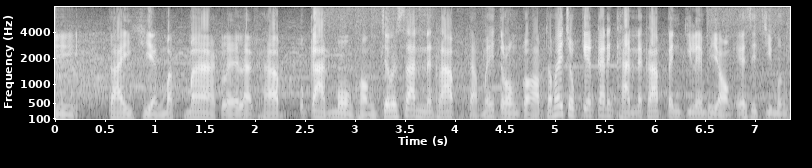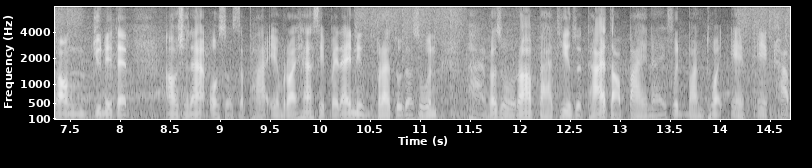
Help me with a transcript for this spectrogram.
นี่ใกล้เคียงมาก ๆ เลยละครับ โอกาสโมงของเจอร์สันนะครับ แต่ไม่ตรงกรอบทำให้จบเกมการแข่งขันนะครับ เป็นกิเลนพยอง SCG เมืองทองยูไนเต็ดเอาชนะโอสถสภา M150 ไปได้ 1 ประตูต่อศูนย์ผ่านเข้าสู่รอบ 8 ทีมสุดท้ายต่อไปในฟุตบอลถ้วย FA ครับ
